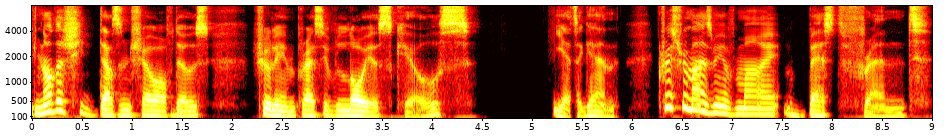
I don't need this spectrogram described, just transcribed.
Not that she doesn't show off those truly impressive lawyer skills. Yet again, Kris reminds me of my best friend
